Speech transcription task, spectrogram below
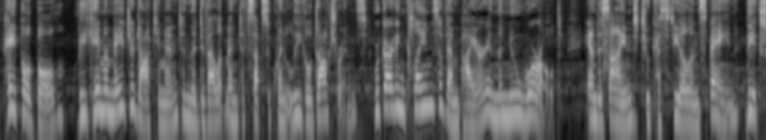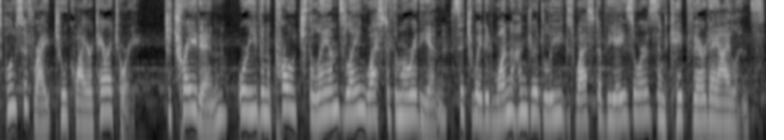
papal bull became a major document in the development of subsequent legal doctrines regarding claims of empire in the New World and assigned to Castile and Spain the exclusive right to acquire territory, to trade in, or even approach the lands laying west of the meridian, situated 100 leagues west of the Azores and Cape Verde Islands,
